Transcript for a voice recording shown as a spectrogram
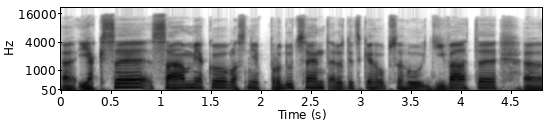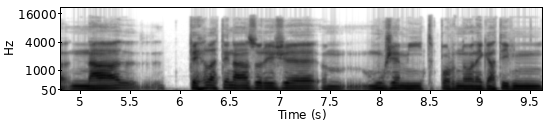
eh, jak se sám jako vlastně producent erotického obsahu díváte eh, na tyhle ty názory, že mm, může mít porno negativní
